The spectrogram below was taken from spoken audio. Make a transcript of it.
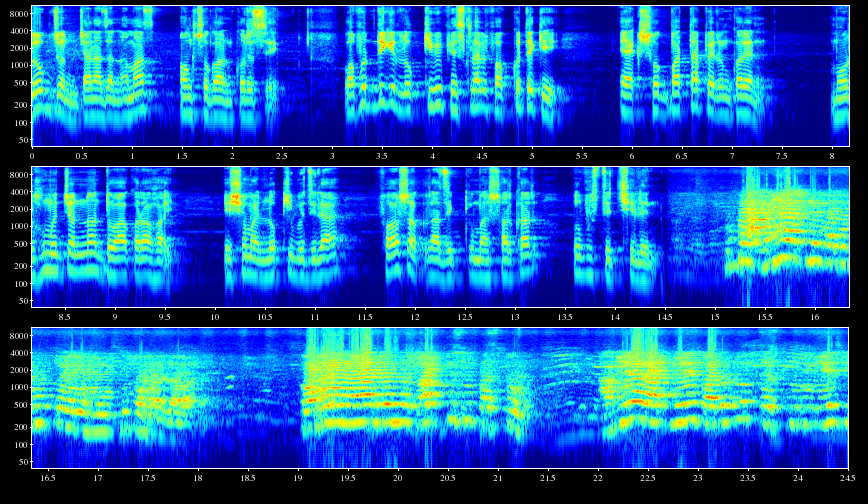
লোকজন জানাজা নামাজ অংশগ্রহণ করেছে। অপরদিকে লক্ষ্মীপুর প্রেস ক্লাবের পক্ষ থেকে এক শোকবার্তা প্রেরণ করেন মরহুমের জন্য দোয়া করা হয় এ সময় লক্ষ্মীপুর জেলা প্রশাসক রাজীব কুমার সরকার উপস্থিত ছিলেন কিন্তু আমি আপনি কতটুকু তৈরি হয়েছি কবর যাওয়ার কবরে নেওয়ার জন্য সবকিছু প্রস্তুত আমি আর আপনি কতটুকু প্রস্তুতি নিয়েছি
